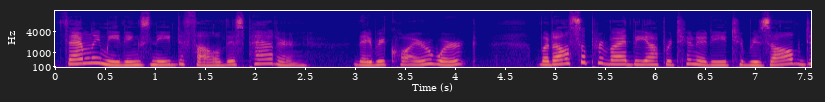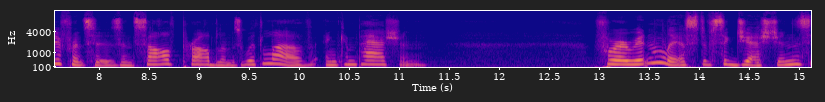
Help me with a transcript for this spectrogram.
Family meetings need to follow this pattern. They require work, but also provide the opportunity to resolve differences and solve problems with love and compassion. For a written list of suggestions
